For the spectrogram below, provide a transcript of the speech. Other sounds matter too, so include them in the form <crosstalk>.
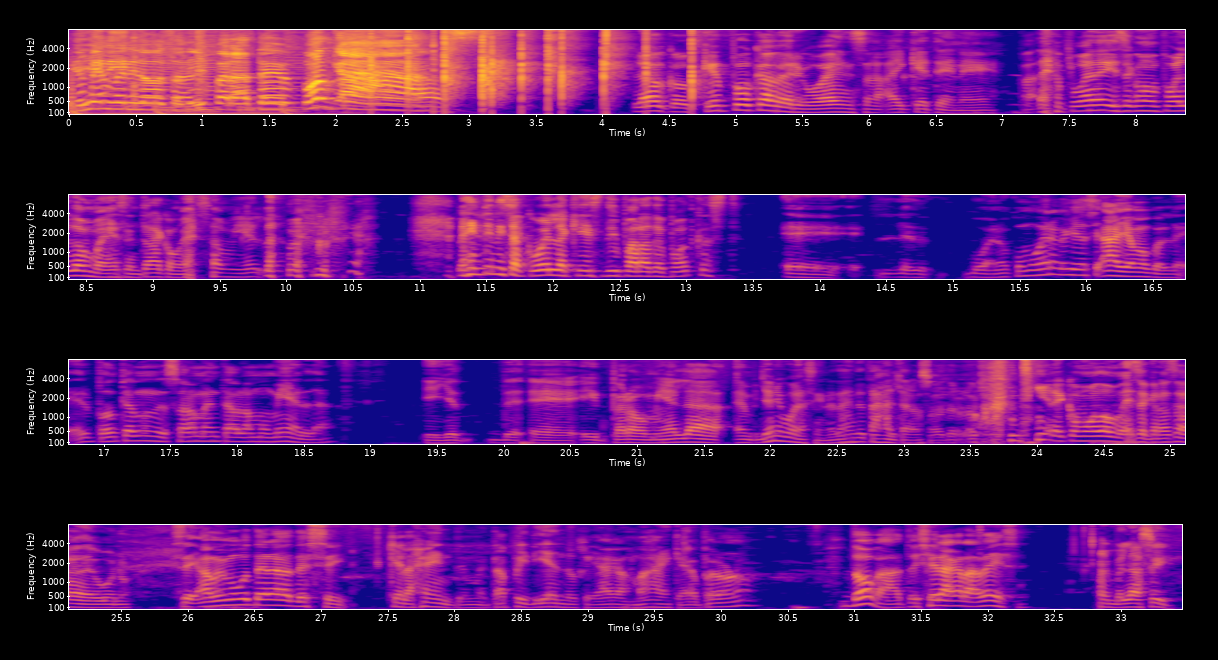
Bienvenidos a Disparate Podcast. Loco, qué poca vergüenza hay que tener. Después de irse como por dos meses entrar con esa mierda. La gente ni se acuerda que es Disparate Podcast. Eh, le- bueno, ¿cómo era que yo decía? Ah, ya me acordé. El podcast donde solamente hablamos mierda. Y yo, de- eh, y, pero mierda, em, yo ni voy a decir, esta gente está alta de nosotros, loco. <laughs> Tiene como dos meses que no sabe de uno. Sí, a mí me gustaría decir que la gente me está pidiendo que haga más y que haga, pero no. Dos gatos y se le agradece. En verdad sí.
